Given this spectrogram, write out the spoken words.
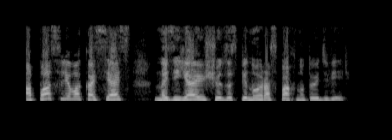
опасливо косясь на зияющую за спиной распахнутую дверь.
